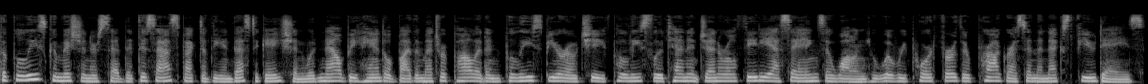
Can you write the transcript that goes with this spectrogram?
The police commissioner said that this aspect of the investigation would now be handled by the Metropolitan Police Bureau Chief Police Lieutenant General Thiti Saengsawang who will report further progress in the next few days.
